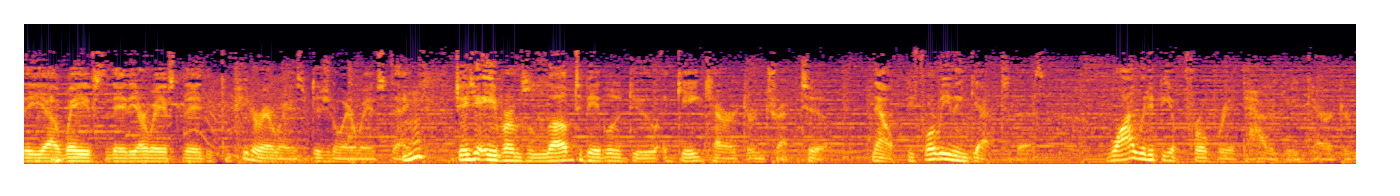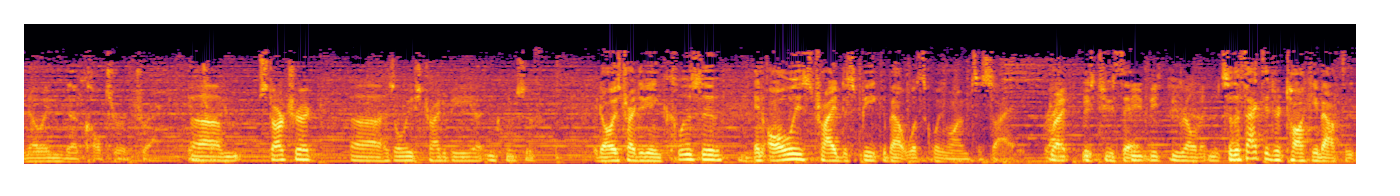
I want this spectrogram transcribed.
the uh, waves today, the airwaves today, the computer airwaves, digital airwaves today. J.J. Mm-hmm. Abrams would love to be able to do a gay character in Trek 2. Now, before we even get to this, why would it be appropriate to have a gay character knowing the culture of Trek? Um, Star Trek uh, has always tried to be uh, inclusive. It always tried to be inclusive and always tried to speak about what's going on in society. Right. right. These two things. Be, be, be, relevant. So the fact that they're talking about the,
